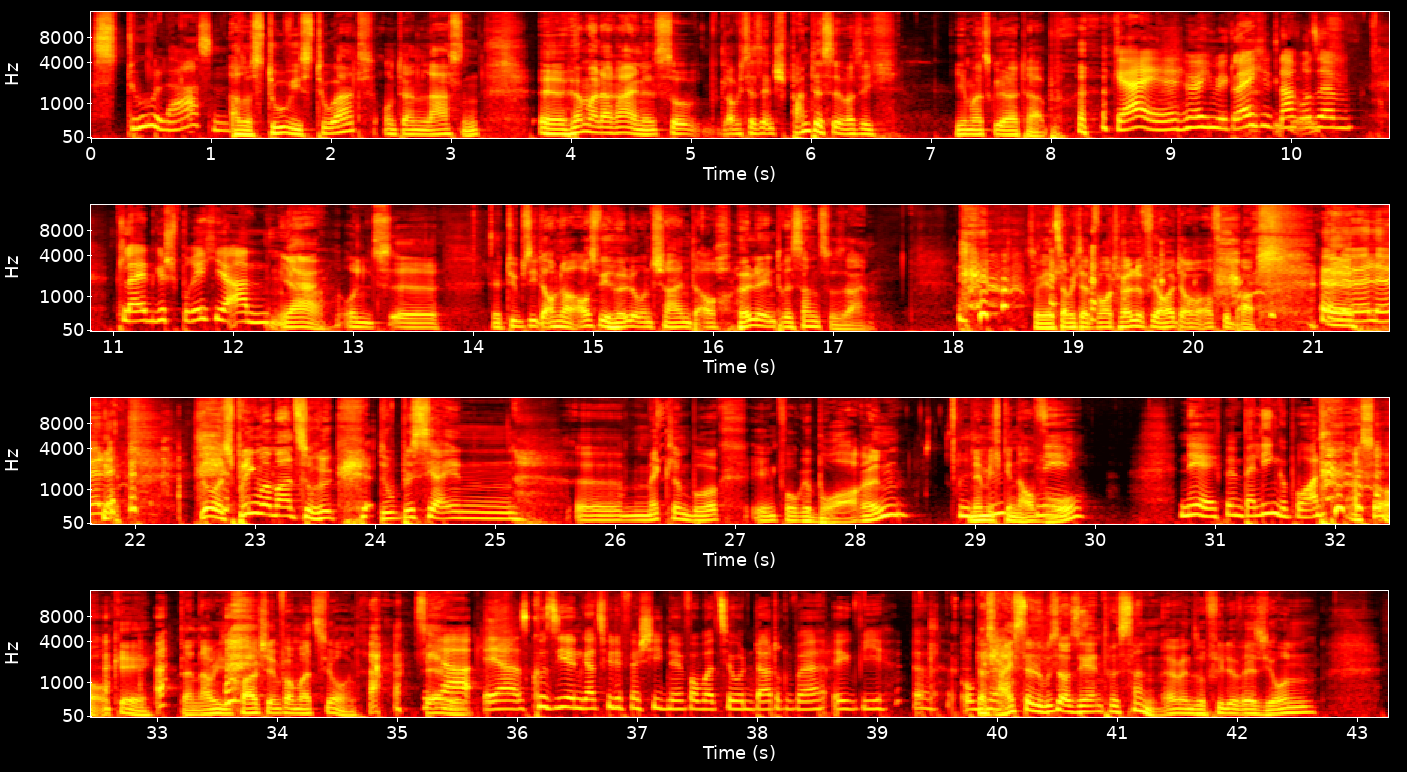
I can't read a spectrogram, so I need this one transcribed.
Stu Larsen. Also Stu wie Stuart und dann Larsen. Äh, hör mal da rein. Das ist so, glaube ich, das Entspannteste, was ich jemals gehört habe. Geil, höre ich mir gleich nach unserem kleinen Gespräch hier an. ja, und der Typ sieht auch noch aus wie Hölle und scheint auch Hölle interessant zu sein. So, jetzt habe ich das Wort Hölle für heute auch aufgebracht. Hölle, Hölle, Hölle. So, springen wir mal zurück. Du bist ja in äh, Mecklenburg irgendwo geboren. Nämlich genau wo? Nee. Nee, ich bin in Berlin geboren. Ach so, okay. Dann habe ich die falsche Information. Sehr ja, gut. ja, es kursieren ganz viele verschiedene Informationen darüber irgendwie äh, umher. Das heißt ja, du bist auch sehr interessant. Ne? Wenn so viele Versionen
